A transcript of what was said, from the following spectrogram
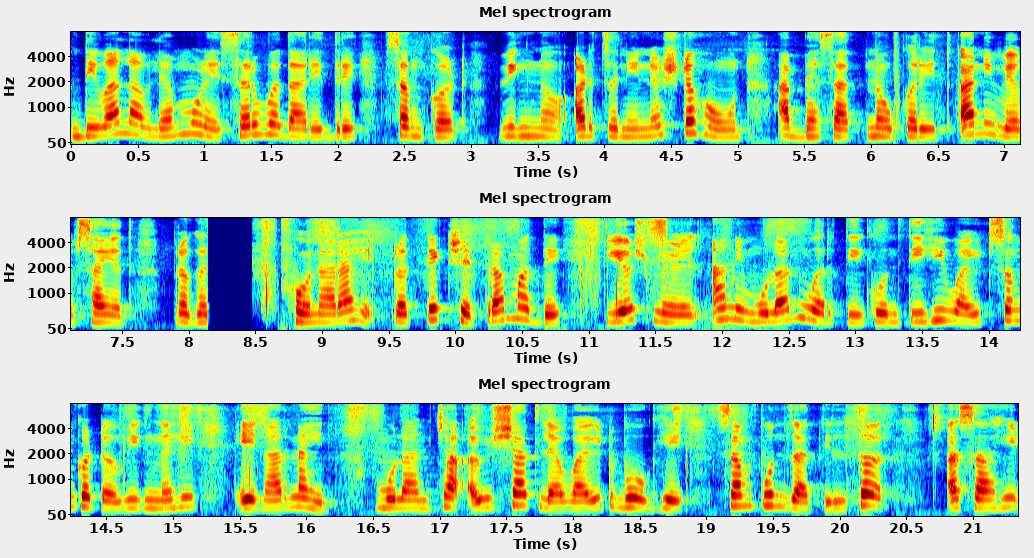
दिवा लावल्यामुळे सर्व दारिद्र्य संकट विघ्न अडचणी नष्ट होऊन अभ्यासात नोकरीत आणि व्यवसायात प्रगती होणार आहे. प्रत्येक क्षेत्रामध्ये यश मिळेल आणि मुलांवरती कोणतीही वाईट संकट विघ्नही येणार नाहीत. मुलांच्या आयुष्यातल्या वाईट भोग हे संपून जातील. तर असाही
